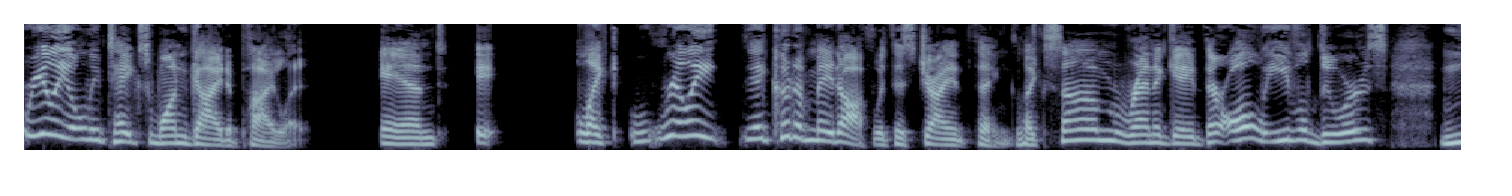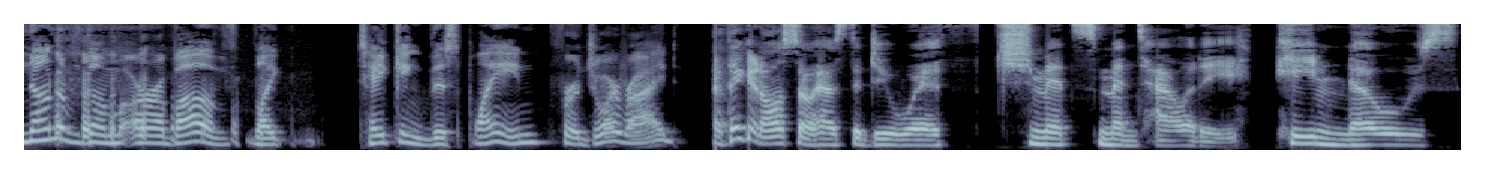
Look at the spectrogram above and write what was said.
really only takes one guy to pilot. And it, like really they could have made off with this giant thing like some renegade they're all evildoers none of them are above like taking this plane for a joyride I think it also has to do with Schmidt's mentality. He knows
